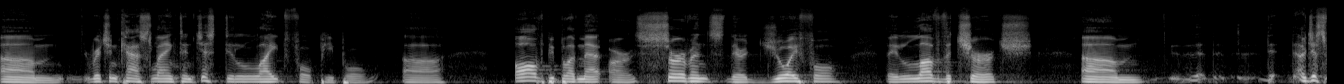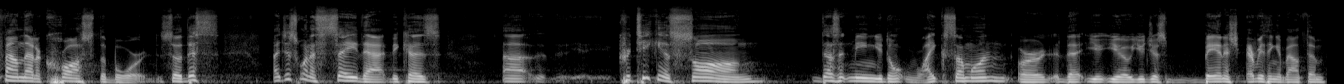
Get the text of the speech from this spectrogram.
Um, Rich and Cass Langton, just delightful people. Uh, all the people I've met are servants. They're joyful. They love the church. Um, I just found that across the board. So this, I just want to say that because uh, critiquing a song doesn't mean you don't like someone or that you you know you just banish everything about them.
